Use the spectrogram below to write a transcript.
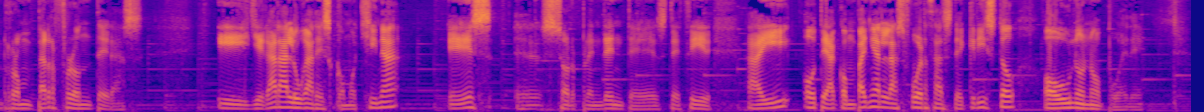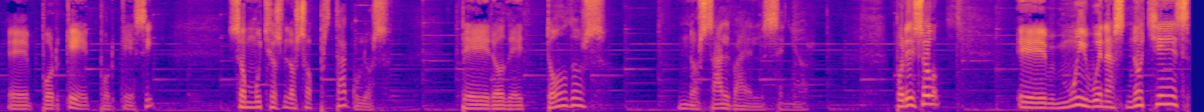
romper fronteras y llegar a lugares como China es eh, sorprendente. Es decir, ahí o te acompañan las fuerzas de Cristo o uno no puede. Eh, ¿Por qué? Porque sí, son muchos los obstáculos, pero de todos nos salva el Señor. Por eso, eh, muy buenas noches,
